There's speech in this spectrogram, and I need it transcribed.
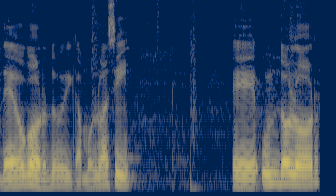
dedo gordo, digámoslo así, un dolor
